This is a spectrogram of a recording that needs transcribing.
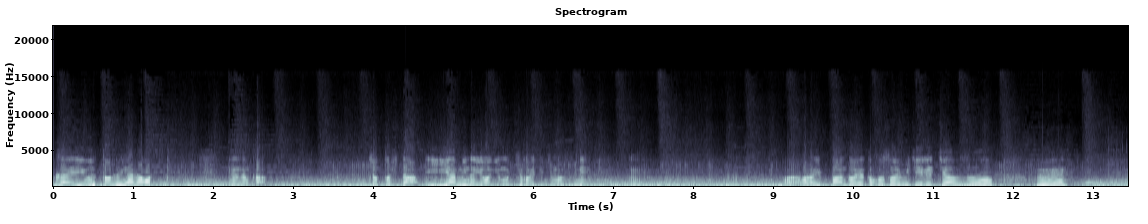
使え言うとるやろって。いやなんかちょっとした嫌味のようにも聞こえてきますね。ね。らほら、一般道やと細い道入れちゃうぞ。ねう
